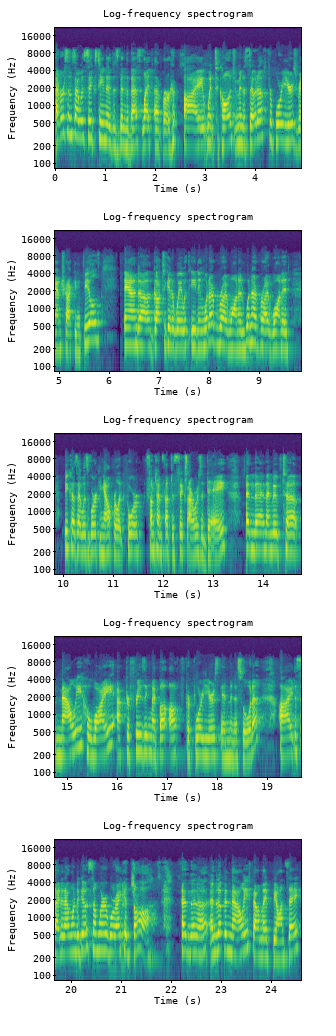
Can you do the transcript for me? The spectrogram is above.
ever since I was 16, it has been the best life ever. I went to college in Minnesota for four years, ran track and field, and uh, got to get away with eating whatever I wanted, whenever I wanted because I was working out for like four, sometimes up to six hours a day. And then I moved to Maui, Hawaii after freezing my butt off for four years in Minnesota. I decided I wanted to go somewhere where I could thaw. And then uh, ended up in Maui, found my fiance,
